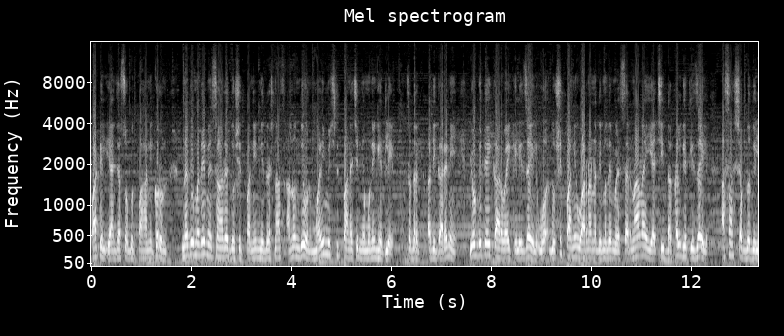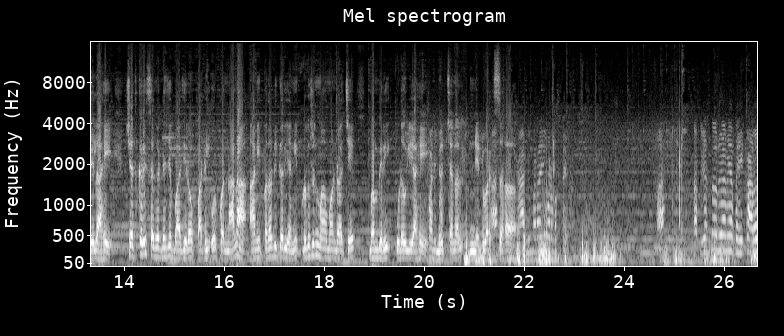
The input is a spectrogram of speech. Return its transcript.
पाटील यांच्यासोबत पाहणी करून नदीमध्ये मिसळणारे दूषित पाणी निदर्शनास आणून देऊन मळी मिश्रित पाण्याचे नमुने घेतले. सदर अधिकाऱ्यांनी योग्य ते कारवाई केली जाईल व दूषित पाणी वारणा नदीमध्ये मिसळणार नाही याची दखल घेतली जाईल असा शब्द दिलेला आहे. शेतकरी संघटनेचे बाजीराव पाटील उर्फ नाना आणि पदाधिकारी यांनी प्रदूषण महामंडळाचे बंबेरी उडवली आहे. न्यूज चॅनल नेटवर्क सह आम्ही हा? आता. हे काळं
